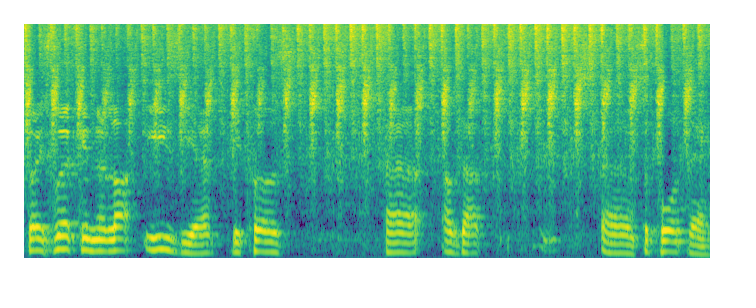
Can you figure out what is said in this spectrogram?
So it's working a lot easier because uh, of that uh, support there.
